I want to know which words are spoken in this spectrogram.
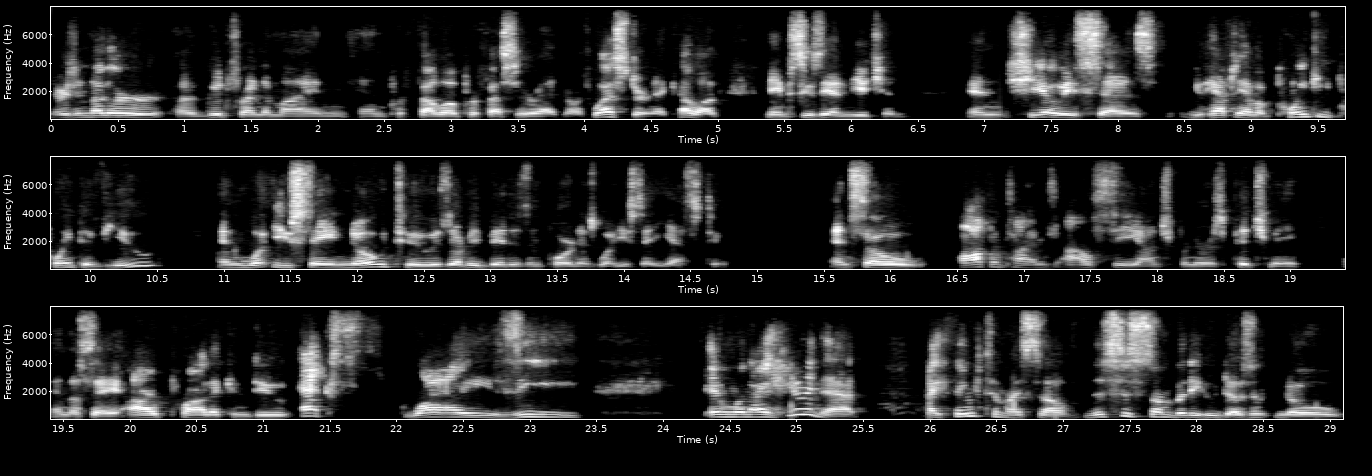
There's another good friend of mine and fellow professor at Northwestern at Kellogg named Suzanne Muchin. And she always says you have to have a pointy point of view, and what you say no to is every bit as important as what you say yes to. And so oftentimes I'll see entrepreneurs pitch me and they'll say, Our product can do X, Y, Z, and when I hear that, I think to myself, this is somebody who doesn't know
